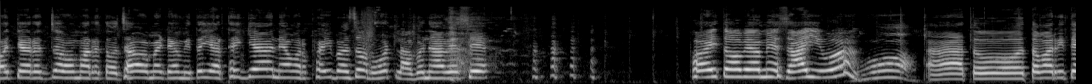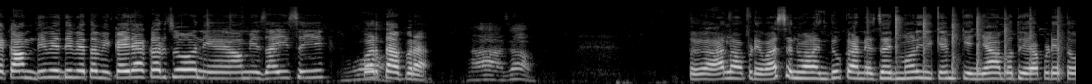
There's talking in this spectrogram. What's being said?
અત્યારે જો અમારે તો જવા માટે અમે તૈયાર થઈ ગયા અને અમારા ફઈબા જો રોટલા બનાવે છે. ફઈ તો હવે અમે જઈએ હો. હા. તો તમારી રીતે કામ ધીમે ધીમે તમે કર્યા કરજો ને અમે જઈએ છીએ પરતાપરા. હા જાઓ. તો હાલો આપણે વાસણવાળાની દુકાને જઈને મળીએ. કેમ કે ત્યાં બધું આપણે તો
